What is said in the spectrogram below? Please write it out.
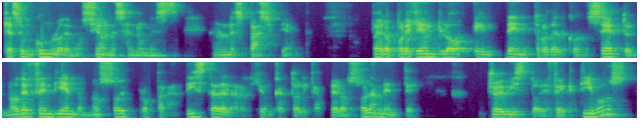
que es un cúmulo de emociones en un, en un espacio-tiempo. Pero, por ejemplo, dentro del concepto, no defendiendo, no soy propagandista de la religión católica, pero solamente yo he visto efectivos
